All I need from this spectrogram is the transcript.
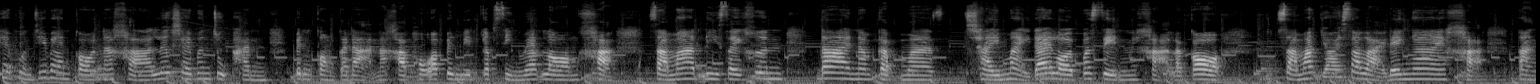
เหตุผลที่แบรนด์กอนนะคะ เลือกใช้บรรจุภัณฑ์เป็นกล่องกระดาษนะคะ เพราะว่าเป็นมิตรกับสิ่งแวดล้อมค่ะ สามารถรีไซเคิลได้นำกลับมา ใช้ใหม่ได้ร้อยเปอร์เซ็นต์ค่ะ แล้วก็สามารถย่อยสลายได้ง่ายค่ะ ต่าง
